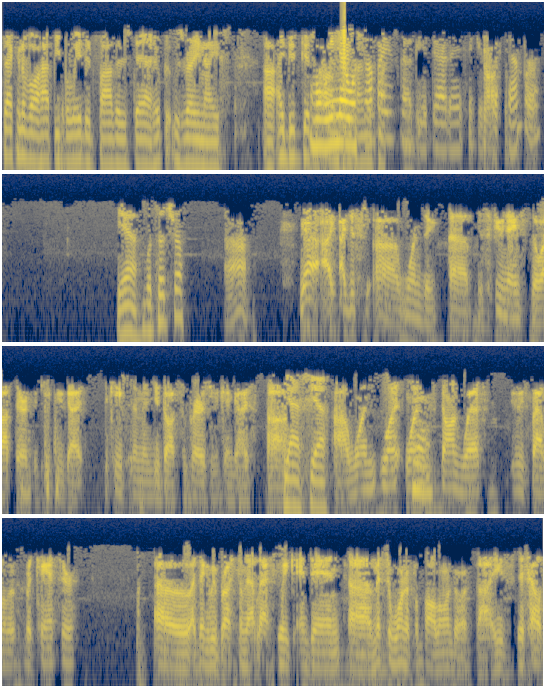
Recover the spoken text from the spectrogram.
Second of all, happy belated Father's Day. I hope it was very nice. Uh, I did get. Well, we know spend time with my somebody's going to be a dad, and I think it's September. Yeah, what's that show? Ah. Yeah, I, I just uh, wanted to uh, just a few names to go out there to keep you guys to keep them in your thoughts and prayers if you can, guys. Uh, Yes, yeah. Uh, one one one is Don West, who's battling with, with cancer. Oh, I think we brushed on that last week, and then uh, Mr. Wonderful Paul Orndorff. Uh, he's his health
